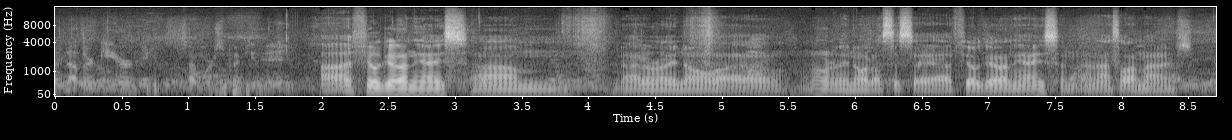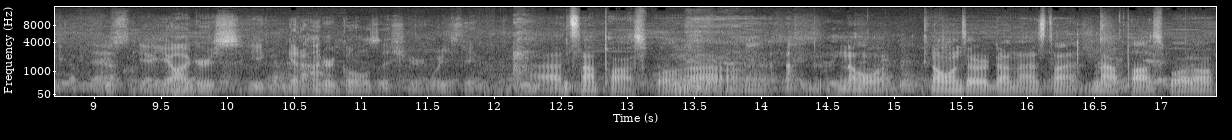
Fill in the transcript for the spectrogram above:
another gear? Some were speculating. I feel good on the ice. Um, I don't really know. Uh, I don't really know what else to say. I feel good on the ice, and, and that's all that matters. Yeah, Jagr's, you can get 100 goals this year. What do you think? Uh, it's not possible. Uh, no one, no one's ever done that. It's not not possible at all.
